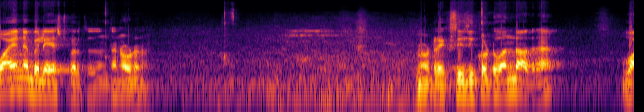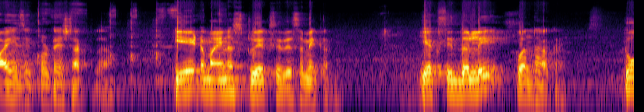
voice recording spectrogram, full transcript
ವಾಯಿನ ಬೆಲೆ ಎಷ್ಟು ಬರ್ತದೆ ಅಂತ ನೋಡೋಣ. ನೋಡ್ರಿ ಎಕ್ಸ್ ಈಸ್ ಈಕ್ವಲ್ ಟು ಒಂದು ಆದರೆ ವಾಯ್ ಈಸ್ ಈಕ್ವಲ್ ಟು ಎಷ್ಟು ಆಗ್ತದೆ ಏಟ್ ಮೈನಸ್ ಟು ಎಕ್ಸ್ ಇದೆ ಸಮೀಕರಣ. ಎಕ್ಸ್ ಇದ್ದಲ್ಲಿ ಒಂದು ಹಾಕ್ರಿ. ಟೂ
